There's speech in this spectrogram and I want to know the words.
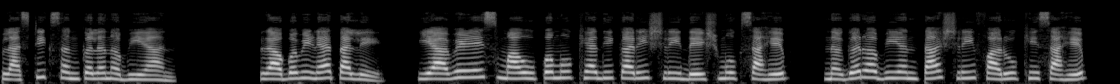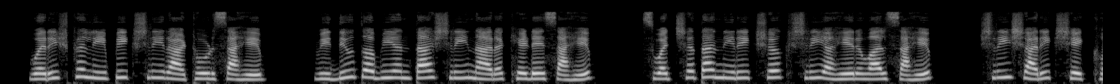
प्लास्टिक संकलन अभियान राबविण्यात आले. यावेळेस मा उपमुख्याधिकारी श्री देशमुख साहेब नगर अभियंता श्री फारुखी साहेब वरिष्ठ लिपिक श्री राठोड साहेब विद्युत अभियंता श्री नारखेडे साहेब स्वच्छता निरीक्षक श्री अहेरवाल साहेब श्री शारिक शेख.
